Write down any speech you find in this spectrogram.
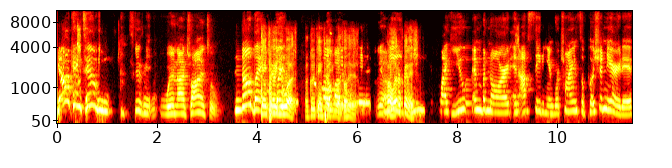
Y'all can't tell me, excuse me. We're not trying to. No, but can't tell but, you what. I can't tell you what. Go ahead. Yeah. Oh, let her finish like you and Bernard and Obsidian were trying to push a narrative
